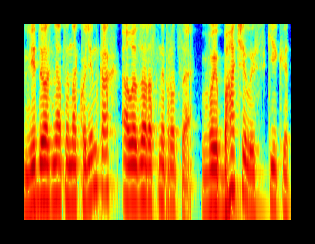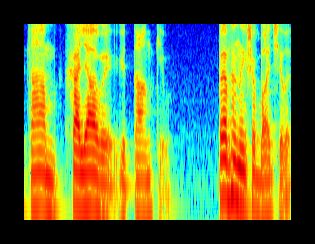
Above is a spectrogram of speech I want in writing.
Відео знято на колінках, але зараз не про це. Ви бачили, скільки там халяви від танків? Певнений, що бачили,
